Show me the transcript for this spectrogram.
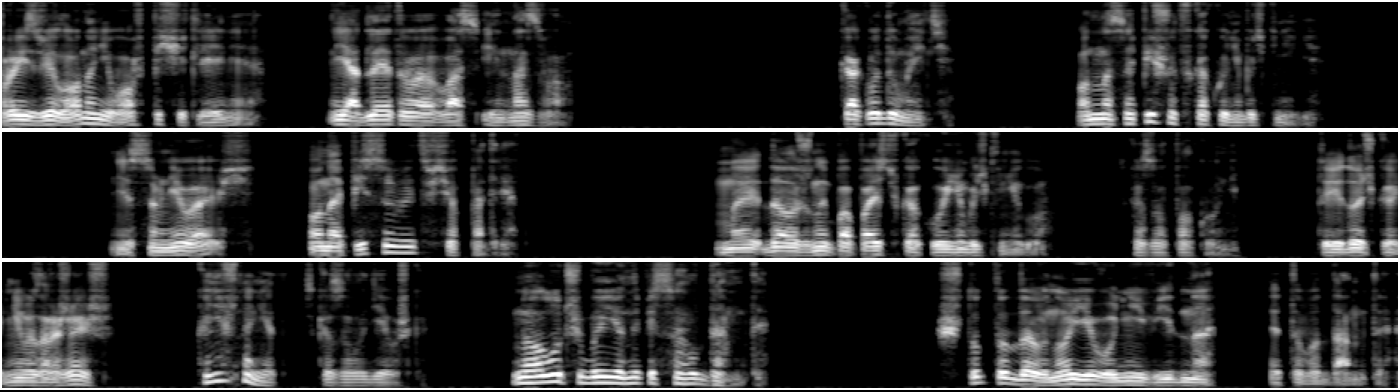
произвело на него впечатление. Я для этого вас и назвал. Как вы думаете, он нас опишет в какой-нибудь книге? Не сомневаюсь. Он описывает все подряд. Мы должны попасть в какую-нибудь книгу, — сказал полковник. Ты, дочка, не возражаешь? Конечно нет, — сказала девушка. Но лучше бы ее написал Данте. Что-то давно его не видно, этого Данте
